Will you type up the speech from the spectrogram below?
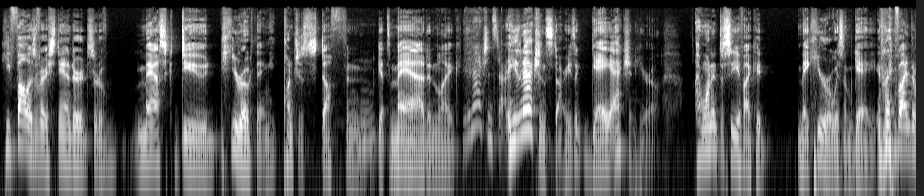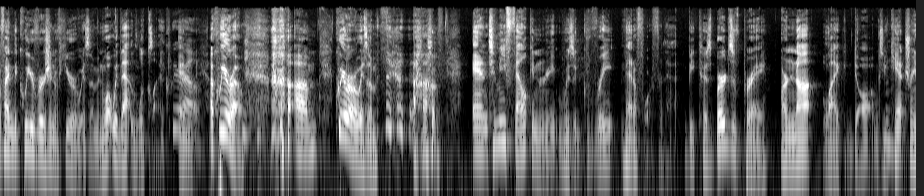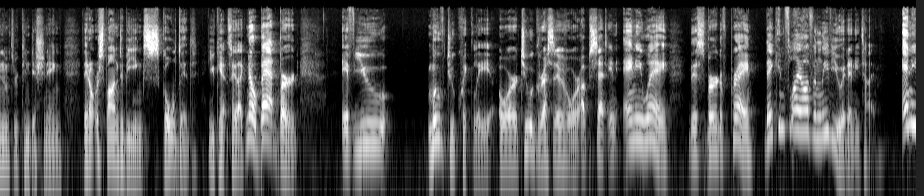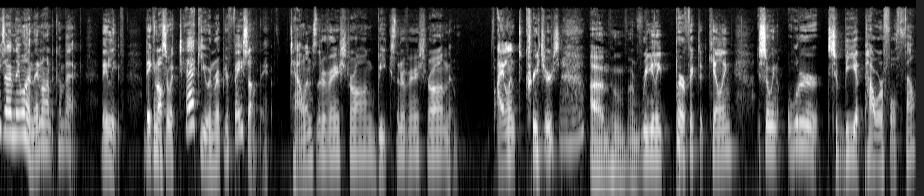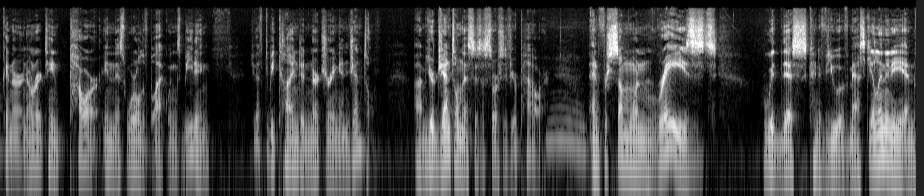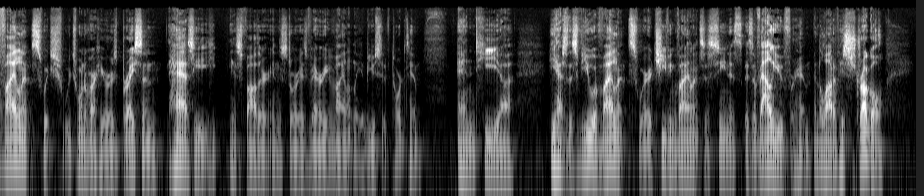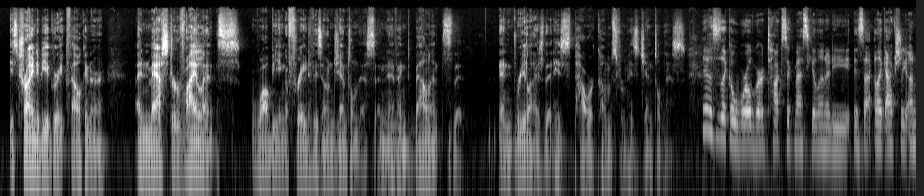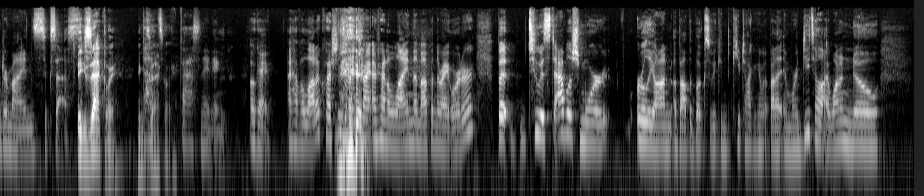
he follows a very standard sort of masked dude hero thing. He punches stuff and gets mad and like. He's an action star. He's an action star. He's a gay action hero. I wanted to see if I could make heroism gay and I find to find the queer version of heroism and what would that look like? A queero. And- a queero. um, queeroism. um, and to me, falconry was a great metaphor for that because birds of prey are not like dogs. You mm-hmm. can't train them through conditioning. They don't respond to being scolded. You can't say, like, no, bad bird. If you move too quickly or too aggressive or upset in any way this bird of prey, they can fly off and leave you at any time. Anytime they want. They don't have to come back. They leave. They can also attack you and rip your face off. They have talons that are very strong, beaks that are very strong. They're violent creatures um, who are really perfect at killing. So, in order to be a powerful falconer, in order to attain power in this world of Black Wings beating, you have to be kind and nurturing and gentle. Um, your gentleness is a source of your power. And for someone raised with this kind of view of masculinity and violence, which which one of our heroes, Bryson, has, he, he his father in the story is very violently abusive towards him, and he uh, he has this view of violence where achieving violence is seen as, as a value for him, and a lot of his struggle is trying to be a great falconer and master violence while being afraid of his own gentleness and mm. having to balance that and realize that his power comes from his gentleness. Yeah, this is like a world where toxic masculinity is that like actually undermines success. Exactly. That's Exactly. fascinating. Okay, I have a lot of questions, and I'm trying. I'm trying to line them up in the right order. But to establish more early on about the book, so we can keep talking about it in more detail, I want to know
